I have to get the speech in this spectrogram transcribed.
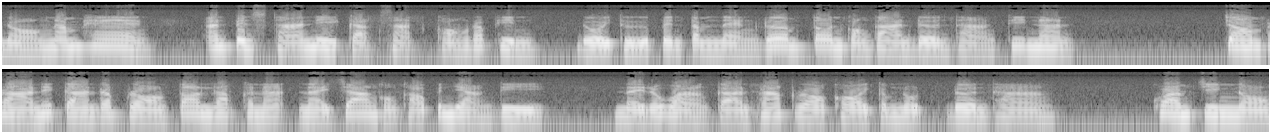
หนองน้ำแห้ง อันเป็นสถานีกักสัตว์ของรพิน โดยถือเป็นตำแหน่งเริ่มต้นของการเดินทางที่นั่น จอมพรานให้การรับรองต้อนรับคณะนายจ้างของเขาเป็นอย่างดี ในระหว่างการพักรอคอยกำหนดเดินทาง ความจริงหนอง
